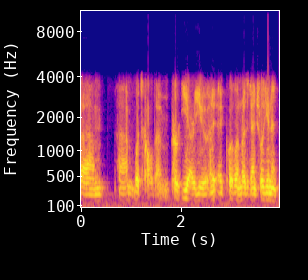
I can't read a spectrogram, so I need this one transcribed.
Um, um, what's called um, per ERU, equivalent residential unit.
